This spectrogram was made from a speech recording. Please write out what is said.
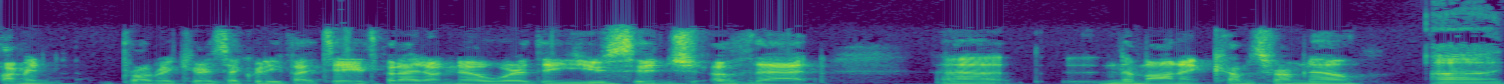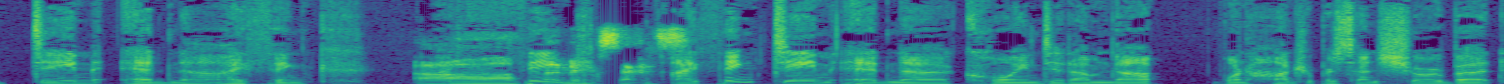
I mean, Broadway Cares Equity Fights AIDS, but I don't know where the usage of that uh, mnemonic comes from. No. Uh, Dame Edna, I think. Ah, uh, that makes sense. I think Dame Edna coined it. I'm not 100% sure, but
